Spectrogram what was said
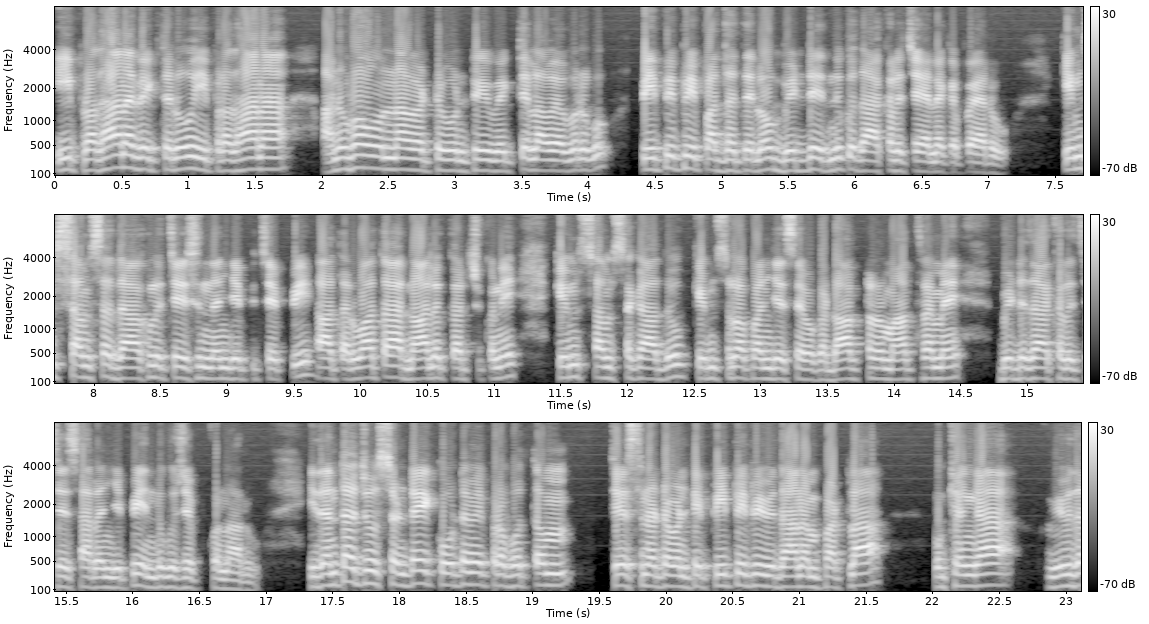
ఈ ప్రధాన వ్యక్తులు ఈ ప్రధాన అనుభవం ఉన్నటువంటి వ్యక్తులు ఎవరు? పీపీపీ పద్ధతిలో బిడ్ ఎందుకు దాఖలు చేయలేకపోయారు? కిమ్స్ సంస్థ దాఖలు చేసిందని చెప్పి చెప్పి ఆ తర్వాత నాలుగు ఖర్చుకుని కిమ్స్ సంస్థ కాదు కిమ్స్లో పనిచేసే ఒక డాక్టర్ మాత్రమే బిడ్ దాఖలు చేశారని చెప్పి ఎందుకు చెప్పుకున్నారు? ఇదంతా చూస్తుంటే కూటమి ప్రభుత్వం చేస్తున్నటువంటి పీపీపీ విధానం పట్ల ముఖ్యంగా వివిధ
